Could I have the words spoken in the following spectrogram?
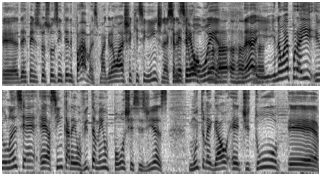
é, de repente as pessoas entendem, pá, mas Magrão acha que é o seguinte, né? Se Cresceu meteu. a unha, Aham, aham, né? E, e não é por aí. E o lance é, é assim, cara, eu vi também um post esses dias, muito legal, é de tu... é,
